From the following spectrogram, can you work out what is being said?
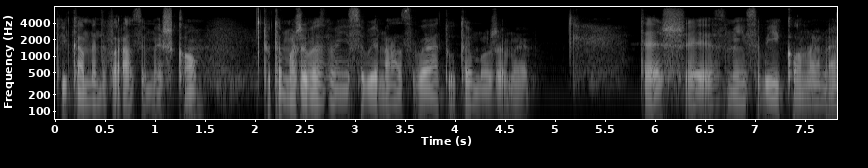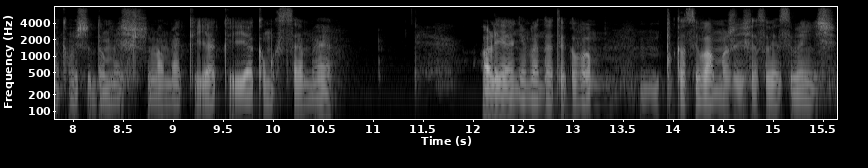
Klikamy dwa razy myszką. Tutaj możemy zmienić sobie nazwę. Tutaj możemy też yy, zmienić sobie ikonę na jakąś domyślną, jak, jak, jaką chcemy ale ja nie będę tego wam mm, pokazywał, możecie sobie zmienić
